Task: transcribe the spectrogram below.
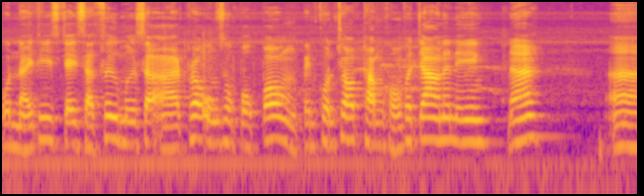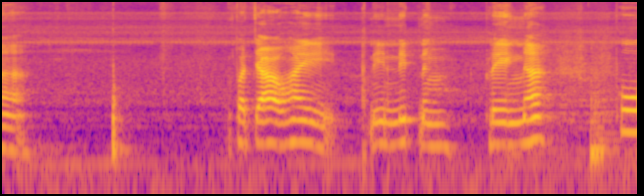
คนไหนที่ใจสัตย์ซื่อมือสะอาด พระองค์ทรงปกป้อง เป็นคนชอบธรรมของพระเจ้านั่นเองนะอ่าพระเจ้าให้นี่นิดหนึ่งเพลงนะ ผู้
